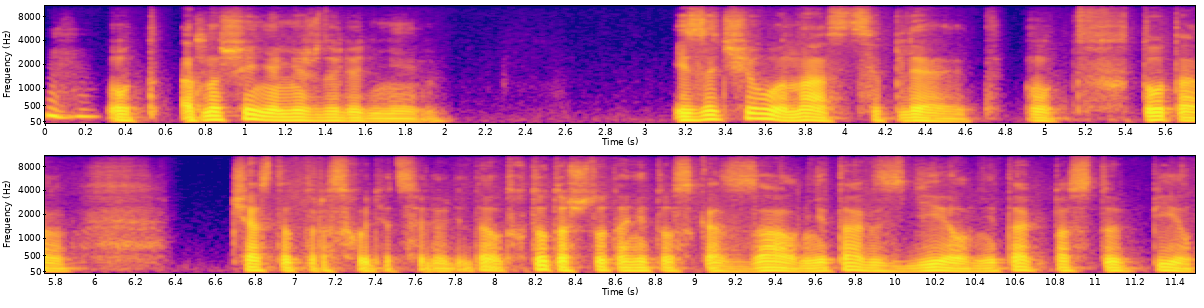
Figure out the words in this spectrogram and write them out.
Угу. Вот отношения между людьми. Из-за чего нас цепляет? Вот кто-то часто тут расходятся люди, да, вот кто-то что-то не то сказал, не так сделал, не так поступил.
